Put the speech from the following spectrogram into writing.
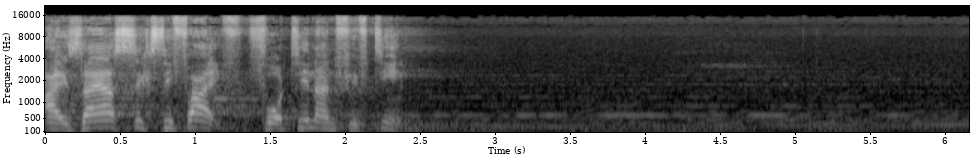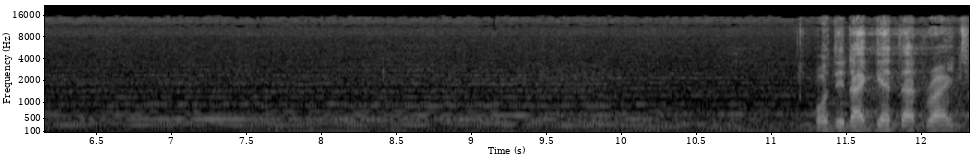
Isaiah 65, 14 and 15. Or did I get that right?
